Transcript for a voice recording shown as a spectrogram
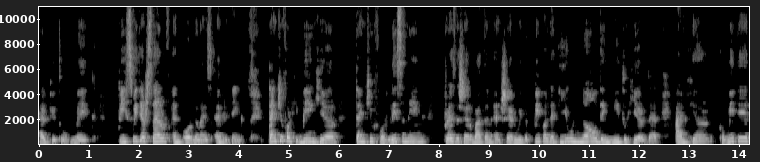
help you to make peace with yourself and organize everything. Thank you for being here. Thank you for listening. Press the share button and share with the people that you know they need to hear that. I'm here committed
